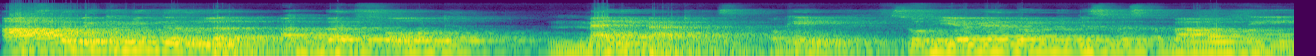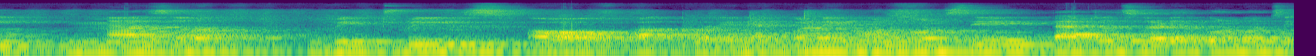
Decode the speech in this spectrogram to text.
After becoming the ruler, Akbar fought many battles. Okay, so here we are going to discuss about the major victories of Akbar. यानी अकबर ने कौन कौन से battles लड़े कौन कौन से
